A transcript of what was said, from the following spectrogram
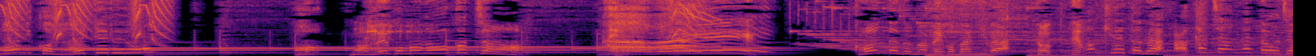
何か泣いてるよ。あ豆ごまの赤ちゃん。かわいい。今度の豆ごまにはとってもキュートな赤ちゃんが登場。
